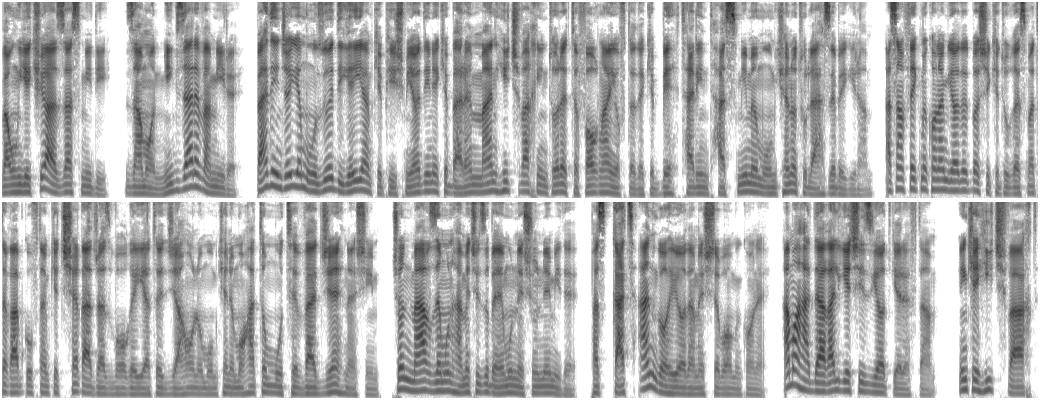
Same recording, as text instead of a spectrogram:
و اون یکی رو از دست میدی. زمان میگذره و میره. بعد اینجا یه موضوع دیگه ای هم که پیش میاد اینه که برای من هیچ وقت اینطور اتفاق نیفتاده که بهترین تصمیم ممکن رو تو لحظه بگیرم. اصلا فکر می‌کنم یادت باشه که تو قسمت قبل گفتم که چقدر از واقعیت جهان و ممکنه ما حتی متوجه نشیم چون مغزمون همه چیزو بهمون نشون نمیده. پس قطعا گاهی آدم اشتباه می‌کنه. اما حداقل یه چیز یاد گرفتم. اینکه هیچ وقت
